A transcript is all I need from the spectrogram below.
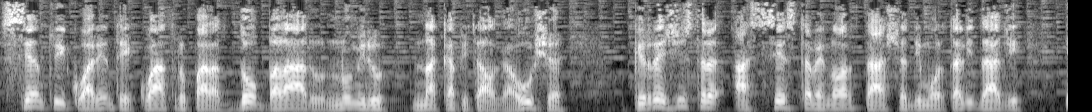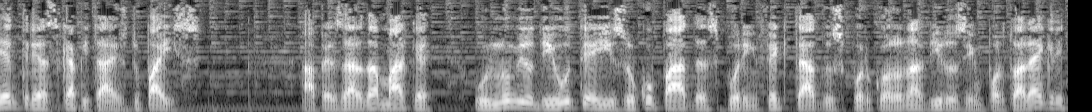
144 para dobrar o número na capital gaúcha, que registra a sexta menor taxa de mortalidade entre as capitais do país. Apesar da marca, o número de UTIs ocupadas por infectados por coronavírus em Porto Alegre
